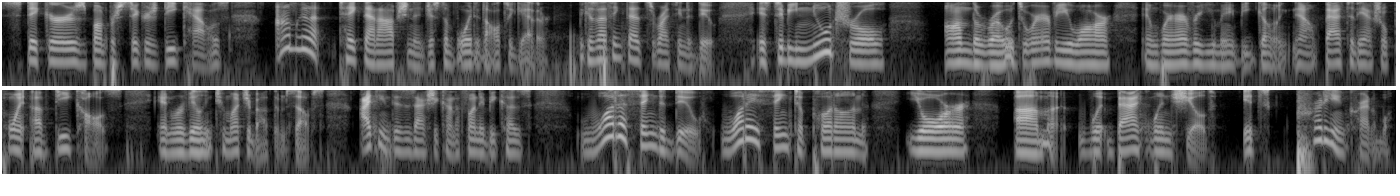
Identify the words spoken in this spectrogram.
stickers bumper stickers decals I'm going to take that option and just avoid it altogether because I think that's the right thing to do is to be neutral on the roads wherever you are and wherever you may be going. Now, back to the actual point of decals and revealing too much about themselves. I think this is actually kind of funny because what a thing to do. What a thing to put on your um, back windshield. It's pretty incredible.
